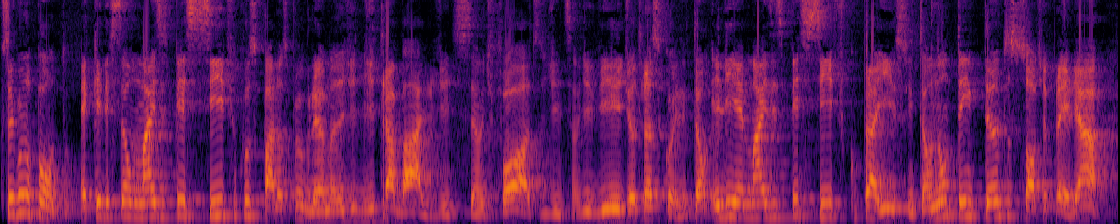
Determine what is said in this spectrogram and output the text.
O segundo ponto é que eles são mais específicos para os programas de, de trabalho, de edição de fotos, de edição de vídeo, outras coisas. Então ele é mais específico para isso. Então não tem tanto software para ele. Ah,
